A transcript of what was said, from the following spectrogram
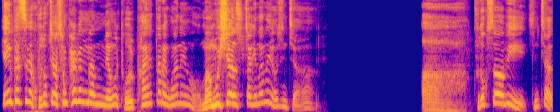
게임 패스가 구독자가 1,800만 명을 돌파했다라고 하네요. 어마무시한 숫자긴 하네요, 진짜. 아, 구독 사업이 진짜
